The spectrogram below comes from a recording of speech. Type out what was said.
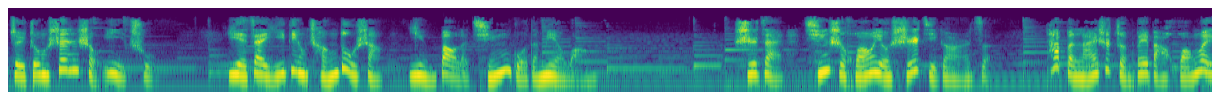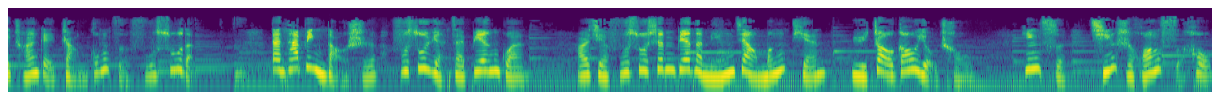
最终身首异处，也在一定程度上引爆了秦国的灭亡。实在，秦始皇有十几个儿子，他本来是准备把皇位传给长公子扶苏的，但他病倒时，扶苏远在边关，而且扶苏身边的名将蒙恬与赵高有仇，因此秦始皇死后，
